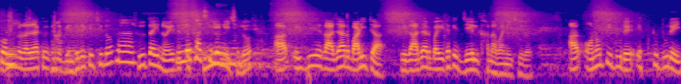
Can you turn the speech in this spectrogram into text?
বিভিন্ন রাজাকে ওইখানে বেঁধে রেখেছিল। হ্যাঁ। শুধু তাই নয় এদেরকে লেখা ছিনিয়ে নিয়েছিল। আর এই যে রাজার বাড়িটা এই রাজার বাড়িটাকে জেলখানা বানিয়েছিল। আর অনতি দূরে একটু দূরেই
